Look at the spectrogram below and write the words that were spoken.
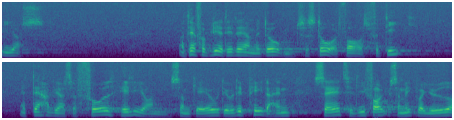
i os. Og derfor bliver det der med dåben så stort for os, fordi at der har vi altså fået Helligånden som gave. Det var det Peter han sagde til de folk, som ikke var jøder.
